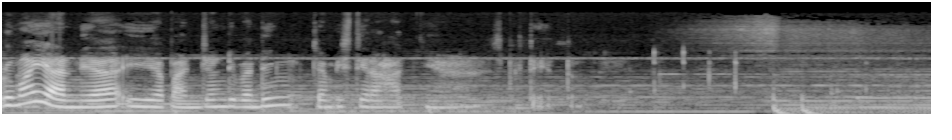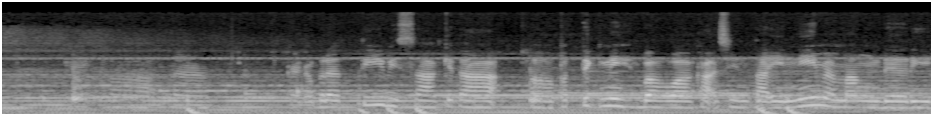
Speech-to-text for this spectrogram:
lumayan ya iya panjang dibanding jam istirahatnya seperti itu. Berarti bisa kita uh, petik nih bahwa Kak Sinta ini memang dari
